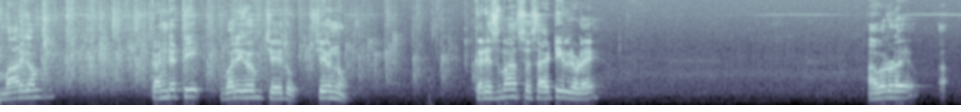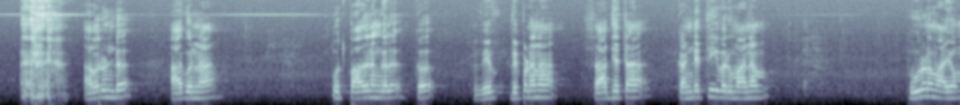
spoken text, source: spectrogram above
മാർഗം കണ്ടെത്തി വരികയും ചെയ്തു ചെയ്യുന്നു. കരിസ്മ സൊസൈറ്റിയിലൂടെ അവരുടെ അവരുണ്ട് ആകുന്ന ഉത്പാദനങ്ങൾക്ക് വിപണന സാധ്യത കണ്ടെത്തി വരുമാനം പൂർണമായും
